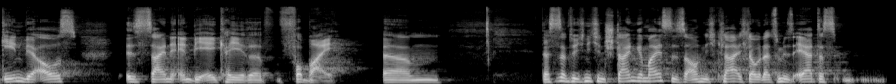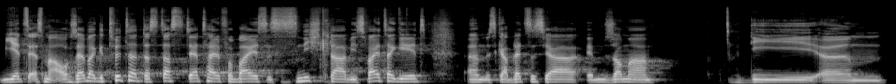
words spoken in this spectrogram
gehen wir aus, ist seine NBA-Karriere vorbei. Ähm, das ist natürlich nicht in Stein gemeißelt, ist auch nicht klar. Ich glaube, zumindest er hat das jetzt erstmal auch selber getwittert, dass das der Teil vorbei ist. Es ist nicht klar, wie es weitergeht. Ähm, es gab letztes Jahr im Sommer die, ähm,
